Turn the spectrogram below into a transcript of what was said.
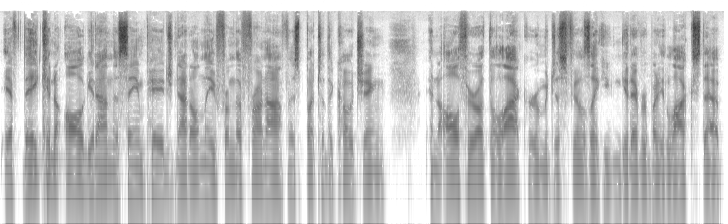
If they can all get on the same page, not only from the front office, but to the coaching and all throughout the locker room, it just feels like you can get everybody lockstep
